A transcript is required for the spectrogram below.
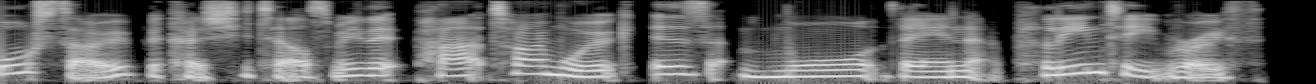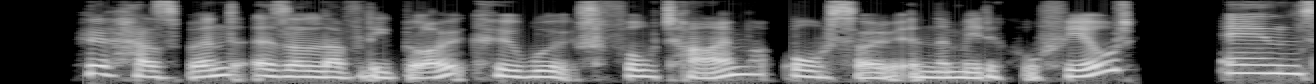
also, because she tells me that part time work is more than plenty, Ruth. Her husband is a lovely bloke who works full time, also in the medical field, and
